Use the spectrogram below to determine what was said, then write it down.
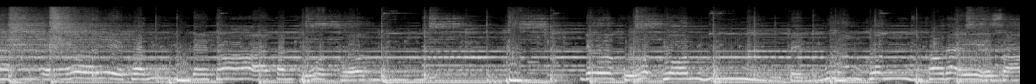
นางเอ๋ยคนได้พากันขูดคนเด้อขูดคน เป็นเมืองคนเขาได้สา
